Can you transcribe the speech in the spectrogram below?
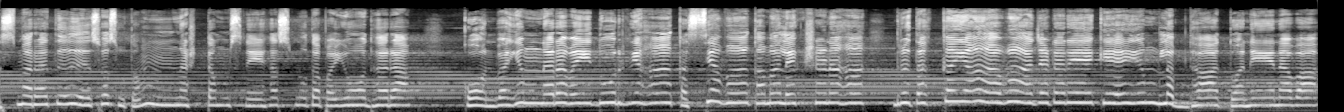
अस्मरत् स्वसुतं नष्टं स्नेहस्नुतपयोधरा कोऽन्वयं नरवैदूर्यः कस्य वा कमलेक्षणः? धृतः कया वा जठरे केयं लब्धा त्वनेन वा?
